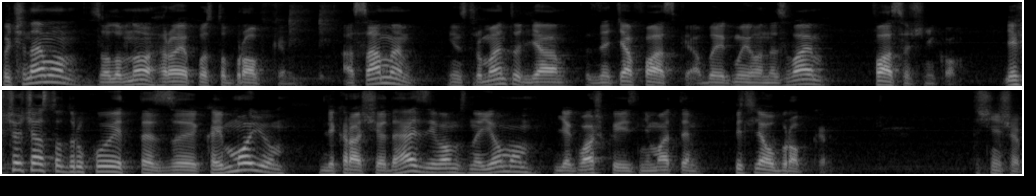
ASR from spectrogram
Почнемо з головного героя постобробки, а саме інструменту для зняття фаски, або як ми його називаємо, фасочником. Якщо часто друкуєте з каймою для кращої адгезії, вам знайомо, як важко її знімати після обробки, точніше,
